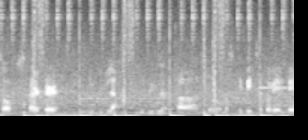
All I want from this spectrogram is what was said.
soft starter, hindi bigla. Hindi bigla. Uh, so mas tipid sa kuryente.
